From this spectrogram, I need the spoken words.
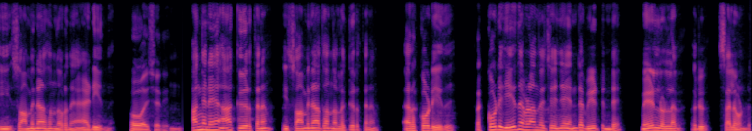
ഈ സ്വാമിനാഥൻ എന്ന് പറഞ്ഞ ആഡ് ചെയ്യുന്നത് ഓ അത് ശരി. അങ്ങനെ ആ കീർത്തനം ഈ സ്വാമിനാഥ എന്നുള്ള കീർത്തനം റെക്കോർഡ് ചെയ്ത് റെക്കോർഡ് ചെയ്യുന്ന എവിടാന്ന് വെച്ച് കഴിഞ്ഞാൽ എന്റെ വീട്ടിന്റെ മേളിലുള്ള ഒരു സ്ഥലമുണ്ട്.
